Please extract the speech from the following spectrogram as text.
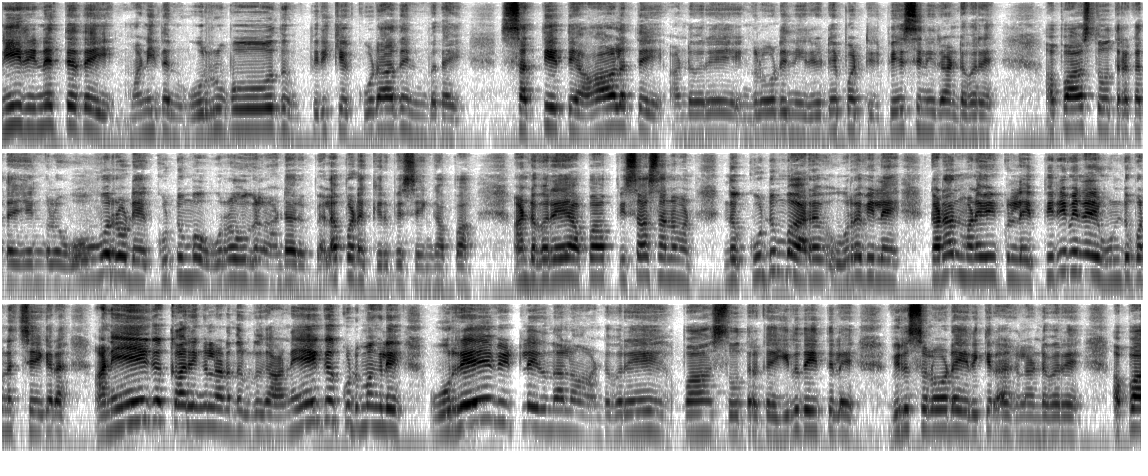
நீர் இணைத்ததை மனிதன் ஒருபோதும் பிரிக்கக்கூடாது என்பதை சத்தியத்தை ஆழத்தை ஆண்டவரே எங்களோடு நீர் இடைப்பட்டு பேசினீர் ஆண்டவரே. அப்பா ஸ்தோத்திர கதை எங்களோட ஒவ்வொருடைய குடும்ப உறவுகள் ஆண்டவர் பலப்பட கிருப்பை செய்யுங்க அப்பா. ஆண்டவரே அப்பா பிசாசானவன் இந்த குடும்ப அற உறவிலே கடன் மனைவிக்குள்ளே பிரிவினை உண்டு பண்ண செய்கிற அநேக காரியங்கள் நடந்து கொடுக்குது அநேக குடும்பங்களே ஒரே வீட்டில் இருந்தாலும் ஆண்டவரே அப்பா ஸ்தோத்திரக்க இருதயத்திலே விரிசலோடு இருக்கிறார்கள் ஆண்டவரே. அப்பா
